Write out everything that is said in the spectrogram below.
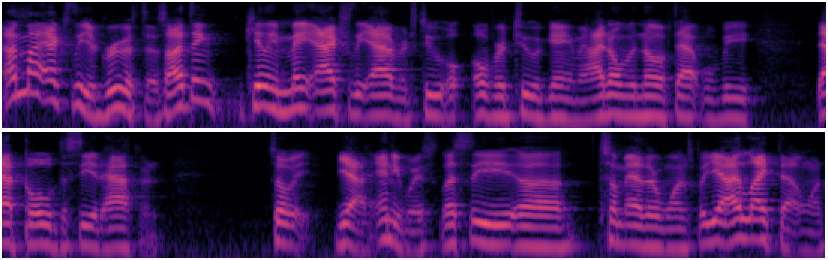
I might actually agree with this. I think Killian may actually average two over two a game, and I don't even know if that will be that bold to see it happen. So yeah. Anyways, let's see uh, some other ones. But yeah, I like that one.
